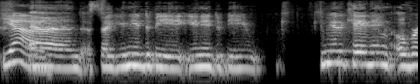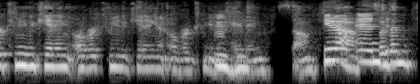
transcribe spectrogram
yeah and so you need to be you need to be communicating over communicating over communicating and over communicating mm-hmm. so you yeah. know and so then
